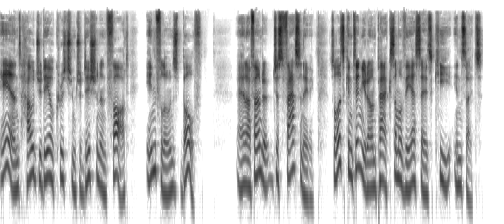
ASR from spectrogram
and how Judeo Christian tradition and thought influenced both. And I found it just fascinating. So let's continue to unpack some of the essay's key insights.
